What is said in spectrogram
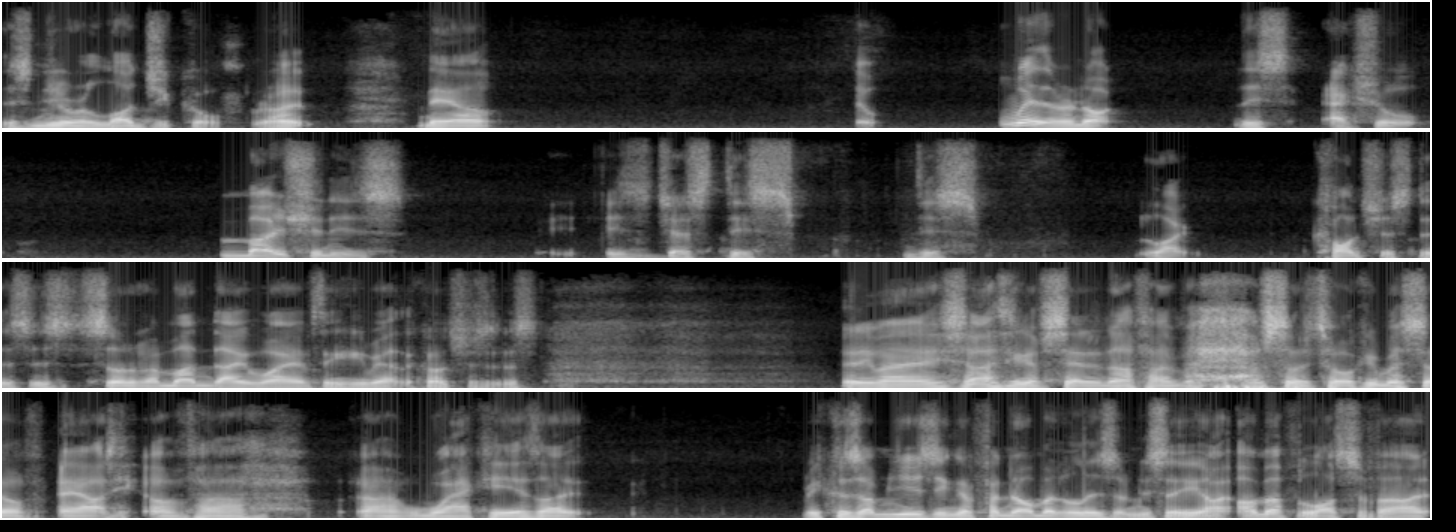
this neurological, right? Now, whether or not this actual motion is is just this this like consciousness is sort of a mundane way of thinking about the consciousness. Anyway, so I think I've said enough. I'm, I'm sort of talking myself out of uh, uh, whack here. Like because I'm using a phenomenalism. You see, I, am a philosopher. I,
